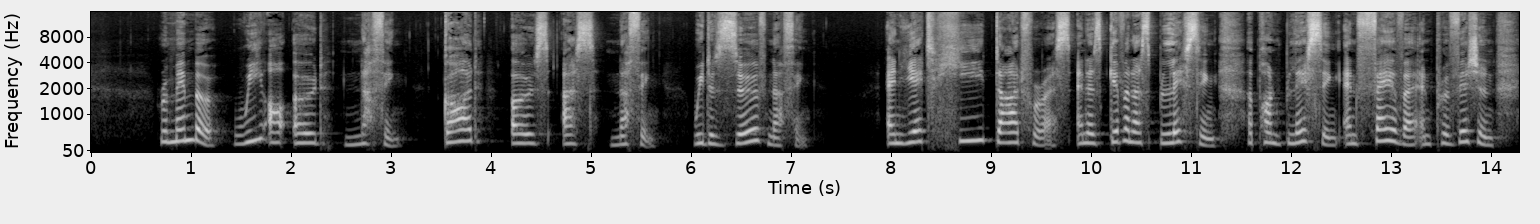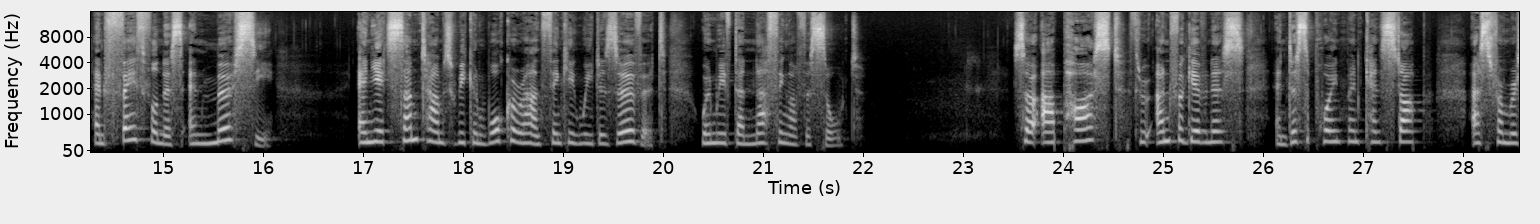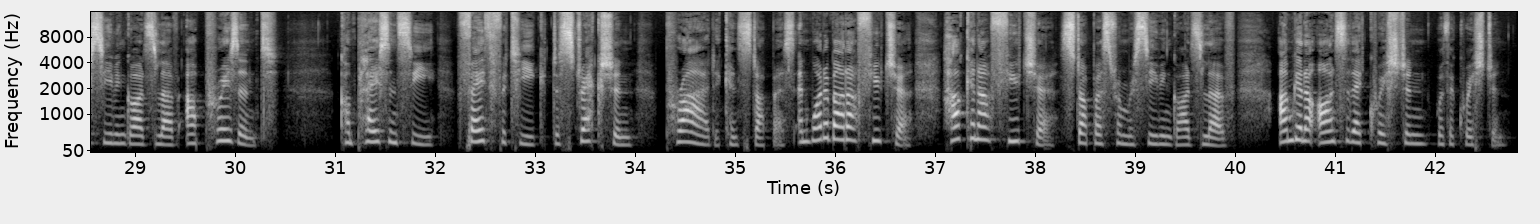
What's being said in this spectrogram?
Remember, we are owed nothing. God owes us nothing. We deserve nothing. And yet He died for us and has given us blessing upon blessing and favor and provision and faithfulness and mercy. And yet sometimes we can walk around thinking we deserve it when we've done nothing of the sort. So our past through unforgiveness and disappointment can stop us from receiving God's love. Our present, complacency, faith fatigue, distraction, pride can stop us. And what about our future? How can our future stop us from receiving God's love? I'm going to answer that question with a question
